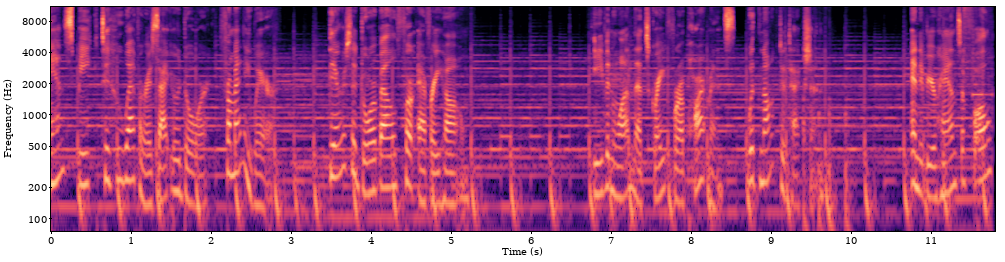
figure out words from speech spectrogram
and speak to whoever is at your door from anywhere. There's a doorbell for every home. Even one that's great for apartments with knock detection. And if your hands are full,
